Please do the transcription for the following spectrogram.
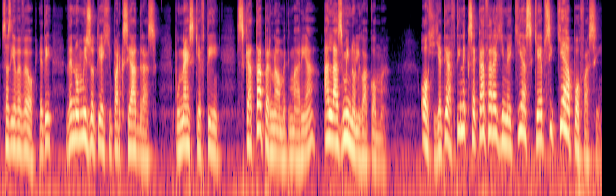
σας διαβεβαιώ. Γιατί δεν νομίζω ότι έχει υπάρξει άντρας που να έχει σκεφτεί σκατά περνάω με τη Μαρία, αλλά ας μείνω λίγο ακόμα. Όχι, γιατί αυτή είναι ξεκάθαρα γυναικεία σκέψη και απόφαση.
